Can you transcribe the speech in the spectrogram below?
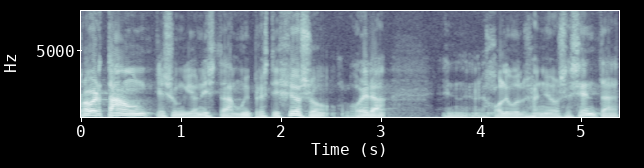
Robert Town, que es un guionista muy prestigioso, lo era en Hollywood de los años 60,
